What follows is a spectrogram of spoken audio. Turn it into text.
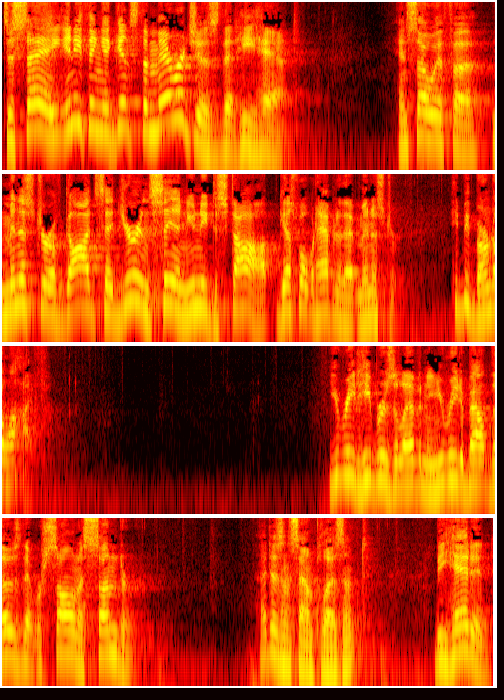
to say anything against the marriages that he had. And so, if a minister of God said, You're in sin, you need to stop, guess what would happen to that minister? He'd be burned alive. You read Hebrews 11 and you read about those that were sawn asunder. That doesn't sound pleasant. beheaded,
